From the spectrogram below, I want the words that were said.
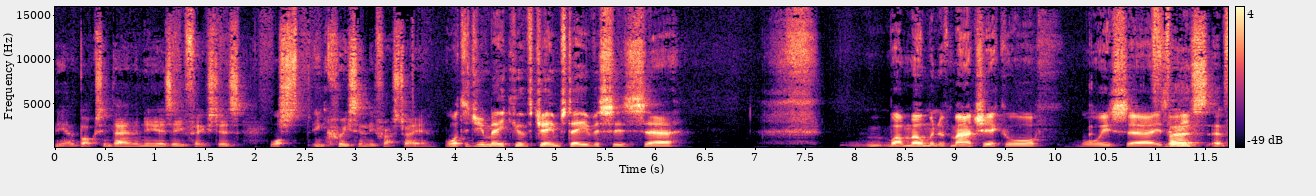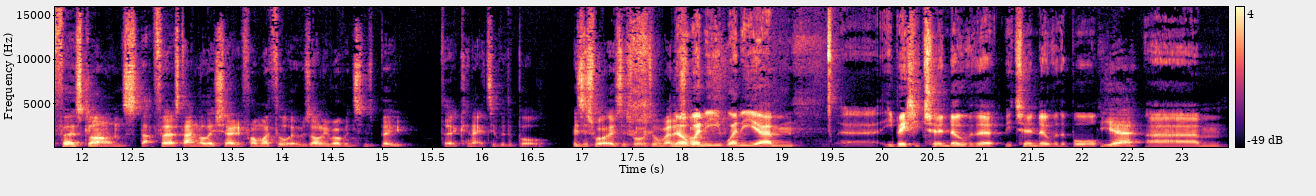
you know the Boxing Day and the New Year's Eve fixtures. What- Just increasingly frustrating. What did you make of James Davies's uh, well moment of magic or his uh, his First, at first glance, that first angle they showed it from, I thought it was Ollie Robinson's boot that connected with the ball. Is this what is this what we're talking about? no when time? he when he um uh, he basically turned over the he turned over the ball. yeah, Um,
